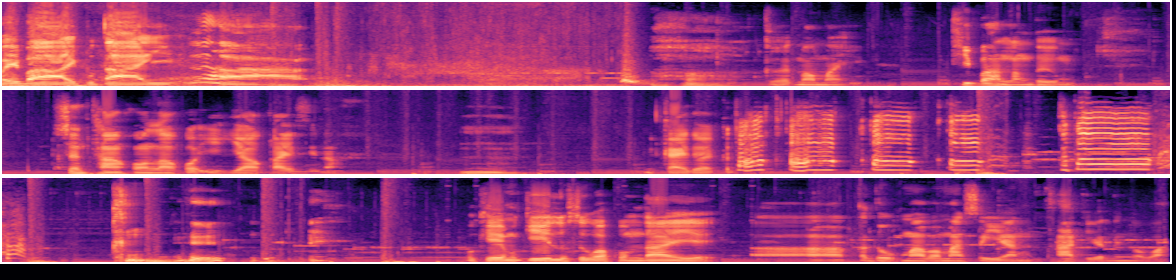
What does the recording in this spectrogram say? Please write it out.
บายบาย กูตายเกิดมาใหม่ ที่บ้านหลังเดิม เส้นทางของเราก็อีกยาวไกลสินะ อืม มีไกลด้วยกระตอกกระตอกกระตอกกระตอกกระตอกโอเคเมื่อกี้รู้สึกว่าผมได้กระดูกมาประมาณสี่อันขาดอีกอันหนึงเหรอวะ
